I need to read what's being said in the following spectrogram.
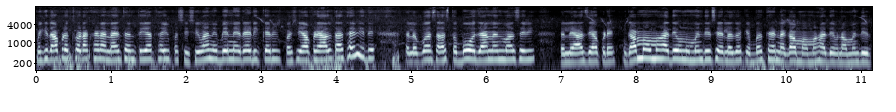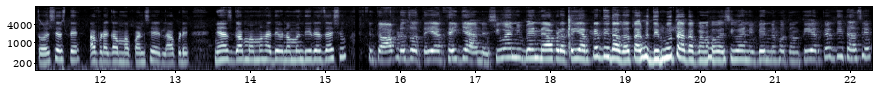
મેં કીધું આપણે થોડા ઘણા નાઈ ધોઈને તૈયાર થઈ, પછી શિવાની બેનને રેડી કરવી પછી આપણે હાલતા થઈ દે એટલે બસ આજ તો બહુ જ આનંદમાં સેવી. એટલે આજે આપણે ગામમાં મહાદેવનું મંદિર છે, એટલે જો કે બધાના ગામમાં મહાદેવના મંદિર તો હશે જ તે. આપણા ગામમાં પણ છે, એટલે આપણે ન્યાસ ગામમાં મહાદેવના મંદિરે જઈશું. તો આપણે જો તૈયાર થઈ ગયા અને શિવાની બેનને આપણે તૈયાર કરી દીધા હતા. અત્યાર સુધી હોતા હતા, પણ હવે શિવાની બેનને પોતાને તૈયાર કરી દીધા છે.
